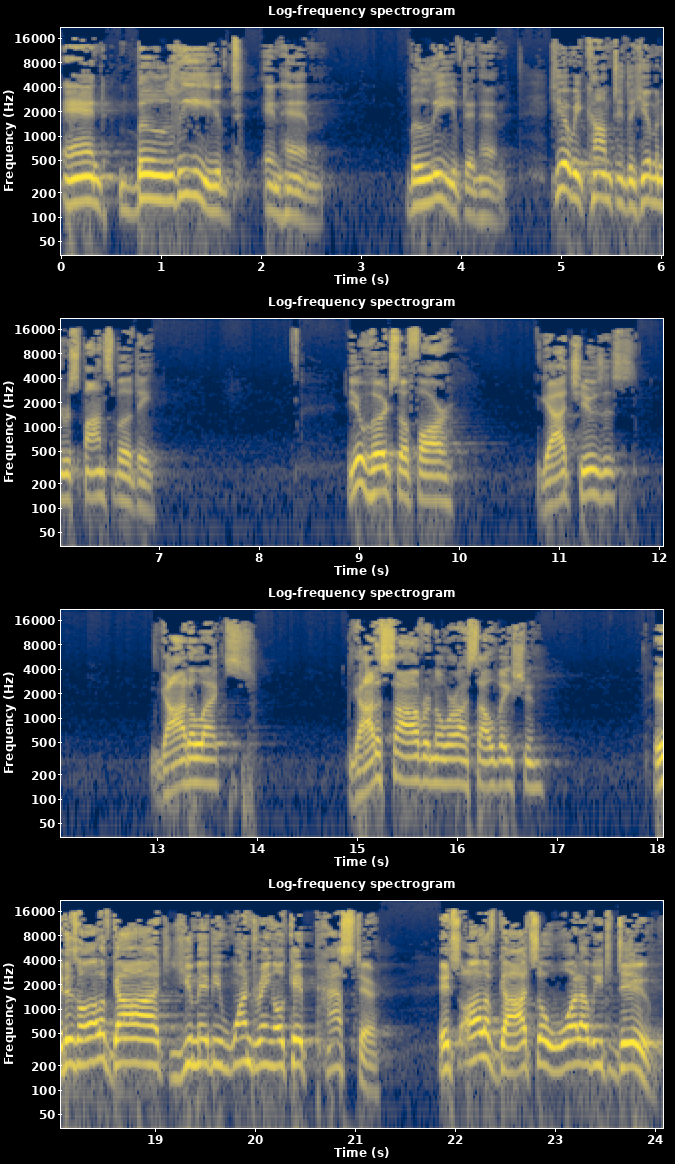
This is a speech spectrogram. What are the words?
and believed in him. Believed in him. Here we come to the human responsibility. You've heard so far God chooses, God elects, God is sovereign over our salvation. It is all of God. You may be wondering, okay, Pastor, it's all of God, so what are we to do?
